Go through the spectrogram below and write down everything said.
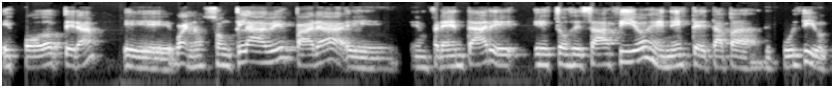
Spodoptera, eh, bueno, son claves para eh, enfrentar eh, estos desafíos en esta etapa de cultivo.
